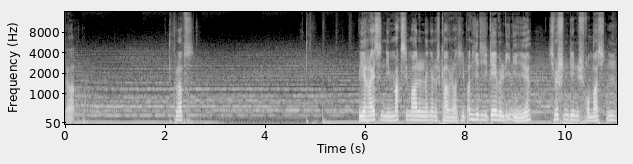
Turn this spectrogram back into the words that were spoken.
So. Klops. Wir reißen die maximale Länge des Kabels aus. Sieht man hier diese gelbe Linie hier zwischen den Strommasten.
